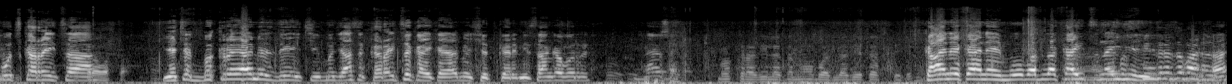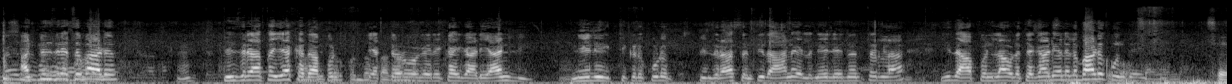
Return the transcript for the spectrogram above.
पोच करायचा. याच्यात बकरं आम्हीच द्यायची. म्हणजे असं करायचं काय काय आम्ही शेतकऱ्यांनी? सांगा बरं. नाही साहेब. बकरा दिला तर मोबदला देत असते ते. काय नाही काय नाही. मोबदला काहीच नाहीये. पिंजऱ्याचं भाडं. हा? आणि पिंजऱ्याचं भाडं. पिंजरे आता एखादा आपण ट्रॅक्टर वगैरे काही गाडी आणली नेली तिकडे कुठं पिंजरा असेल तिथं आणायला नेले नंतरला इथं आपण लावलं त्या गाडीवाल्याला भाडं कोण द्यायचं?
